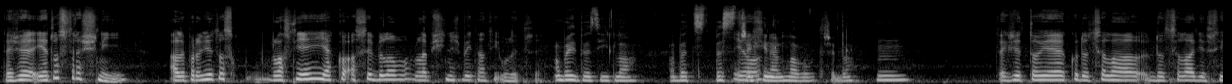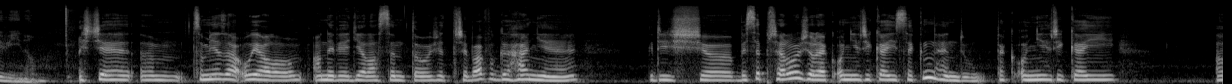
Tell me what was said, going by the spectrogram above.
Takže je to strašný, ale pro ně to vlastně jako asi bylo lepší, než být na té ulici. A být bez jídla a bez, bez Jo. střechy nad hlavou třeba. Hmm. Takže to je jako docela, docela děsivý. No. Ještě, um, co mě zaujalo, a nevěděla jsem to, že třeba v Ghaně, když eh, by se přeložil, jak oni říkají second handů, tak oni říkají uh,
